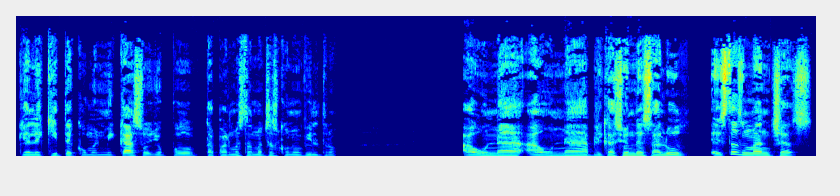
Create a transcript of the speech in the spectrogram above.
que le quite, como en mi caso, yo puedo taparme estas manchas con un filtro, a una, a una aplicación de salud. Estas manchas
